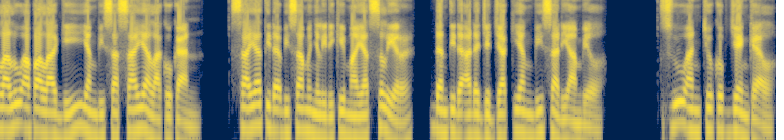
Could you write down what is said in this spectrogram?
Lalu apa lagi yang bisa saya lakukan? Saya tidak bisa menyelidiki mayat selir, dan tidak ada jejak yang bisa diambil. Zuan cukup jengkel.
